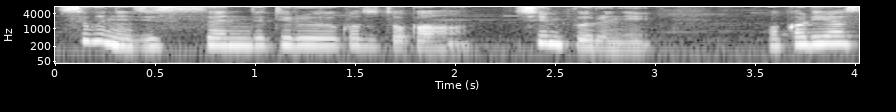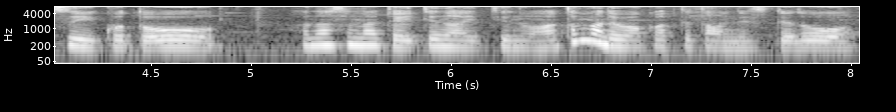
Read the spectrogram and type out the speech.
すぐに実践できることとかシンプルに分かりやすいことを話さなきゃいけないっていうのは頭で分かってたんですけど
